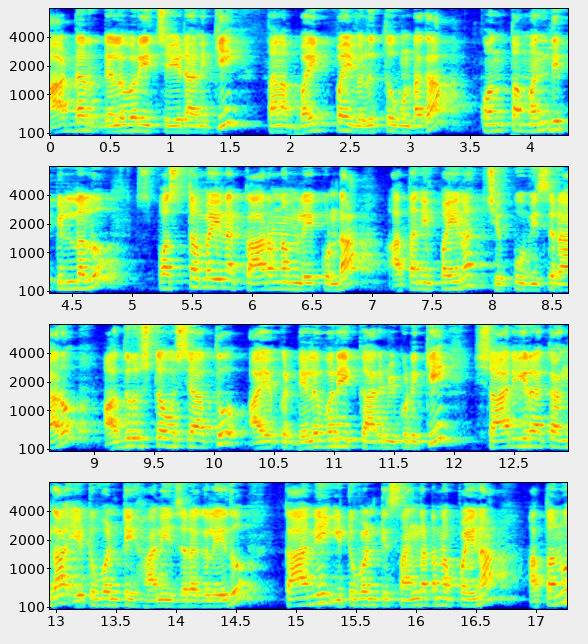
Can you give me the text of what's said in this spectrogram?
ఆర్డర్ డెలివరీ చేయడానికి తన బైక్పై వెళుతూ ఉండగా కొంతమంది పిల్లలు స్పష్టమైన కారణం లేకుండా అతనిపైన చెప్పు విసిరారు. అదృష్టవశాత్తు ఆ యొక్క డెలివరీ కార్మికుడికి శారీరకంగా ఎటువంటి హాని జరగలేదు. కానీ ఇటువంటి సంఘటన పైన అతను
